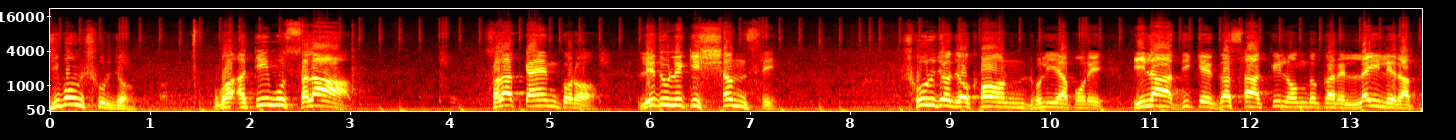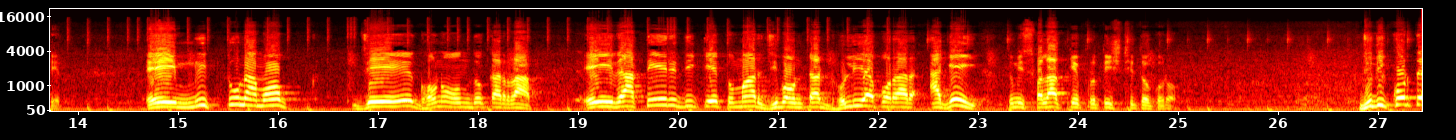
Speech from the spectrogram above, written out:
জীবন সূর্য। সালাত। সালাত কায়েম করো। লিদুলিকি শামসি। সূর্য যখন ঢলিয়া পড়ে, ইলা দিকে গসা কিল অন্ধকারে লাইলে রাতের। এই মৃত্যু নামক যে ঘন অন্ধকার রাত, এই রাতের দিকে তোমার জীবনটা ঢলিয়া পড়ার আগেই তুমি সলাদকে প্রতিষ্ঠিত করো। যদি করতে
